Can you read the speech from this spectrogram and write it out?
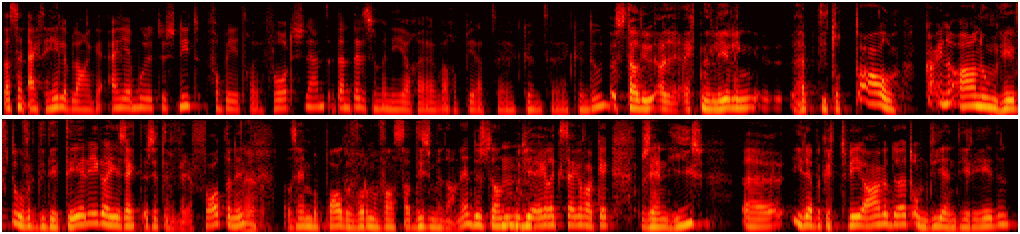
Dat zijn echt hele belangrijke. En jij moet het dus niet verbeteren voor de student. Dan, dit is een manier uh, waarop je dat uh, kunt, uh, kunt doen. Stel je echt een leerling hebt die totaal keine aanhoeng heeft over die dt-regel. Je zegt er zitten vijf fouten in. Dat zijn bepaalde vormen van sadisme dan. Hè. Dus dan moet je mhm. eigenlijk zeggen van kijk, er zijn hier, hier heb ik er twee aangeduid om die en die reden.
